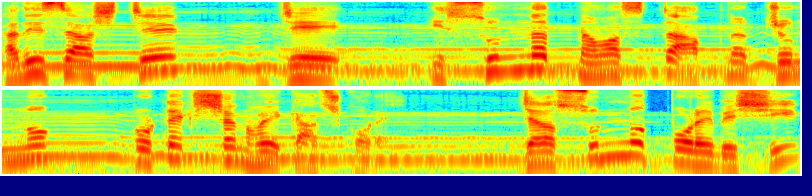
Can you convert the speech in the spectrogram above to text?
হাদিসে আসছে যে, এই সুন্নত নামাজটা আপনার জন্য প্রোটেকশন হয়ে কাজ করে। যারা সুন্নত পড়ে বেশি,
